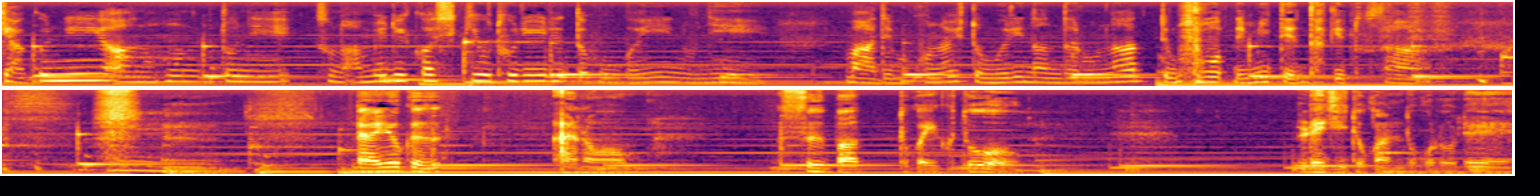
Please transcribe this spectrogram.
逆にあの本当にそのアメリカ式を取り入れた方がいいのにまあでもこの人無理なんだろうなって思って見てんだけどさ、ううん。んだからよくあのスーパーとか行くとレジとかのところで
